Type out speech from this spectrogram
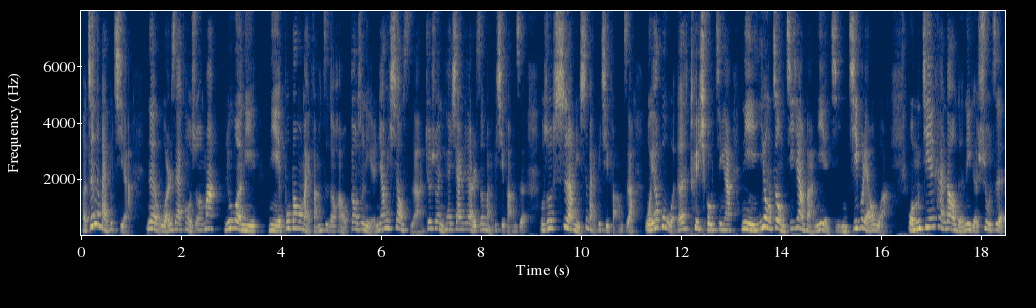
啊，真的买不起啊。那我儿子还跟我说：“妈，如果你你不帮我买房子的话，我告诉你，人家会笑死啊！就是说，你看夏韵的儿子都买不起房子。我说是啊，你是买不起房子啊，我要过我的 退休金啊。你用这种激将法，你也激你激不了我啊。我们今天看到的那个数字，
